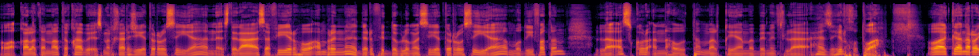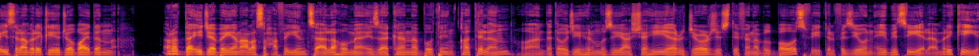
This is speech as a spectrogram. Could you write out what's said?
وقالت الناطقة باسم الخارجية الروسية أن استدعاء سفير هو أمر نادر في الدبلوماسية الروسية مضيفة لا أذكر أنه تم القيام بمثل هذه الخطوة. وكان الرئيس الأمريكي جو بايدن رد إيجابيا على صحفي سأله ما إذا كان بوتين قاتلا وعند توجيه المذيع الشهير جورج ستيفانوبولوس في تلفزيون إي بي سي الأمريكي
